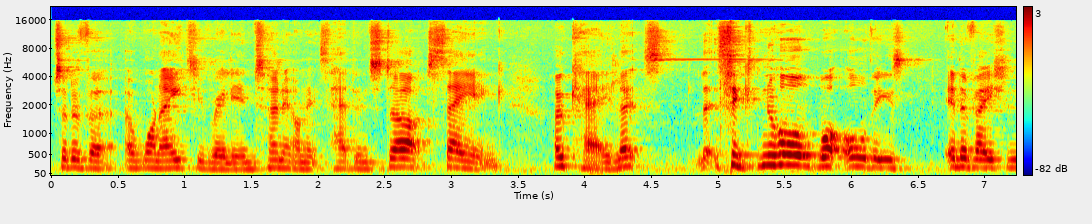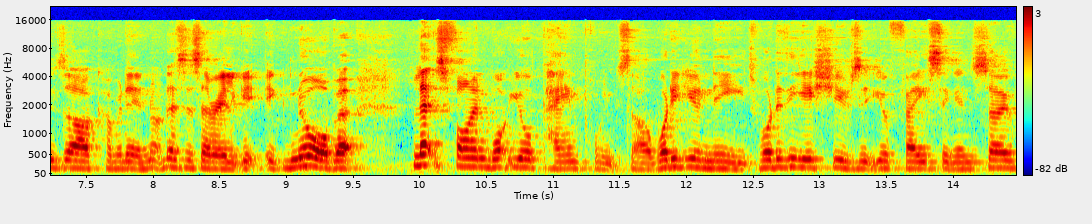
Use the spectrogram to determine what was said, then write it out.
sort of a, a 180 really and turn it on its head and start saying, okay, let's, let's ignore what all these innovations are coming in, not necessarily ignore, but let's find what your pain points are, what are your needs, what are the issues that you're facing. And so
